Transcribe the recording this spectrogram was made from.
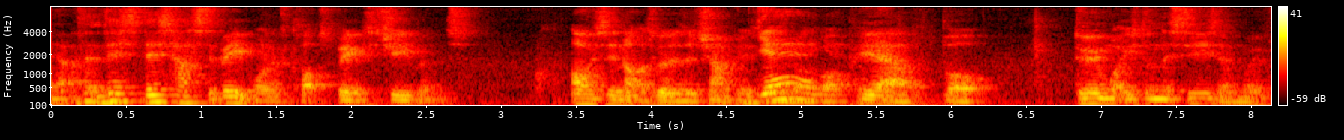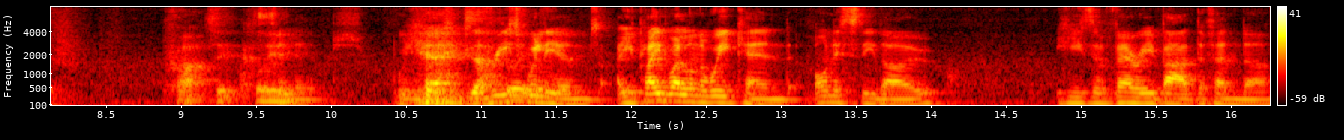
Yeah, I think this this has to be one of Klopp's biggest achievements. Obviously, not as good as the Champions Yeah, League or PL, but doing what he's done this season with practically. Phillips. Yeah, exactly. Rhys Williams. He played well on the weekend. Honestly, though, he's a very bad defender.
